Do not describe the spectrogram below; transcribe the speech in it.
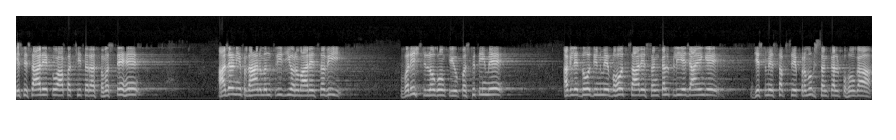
इस इशारे को आप अच्छी तरह समझते हैं। आदरणीय प्रधानमंत्री जी और हमारे सभी वरिष्ठ लोगों की उपस्थिति में अगले दो दिन में बहुत सारे संकल्प लिए जाएँगे, जिसमें सबसे प्रमुख संकल्प होगा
